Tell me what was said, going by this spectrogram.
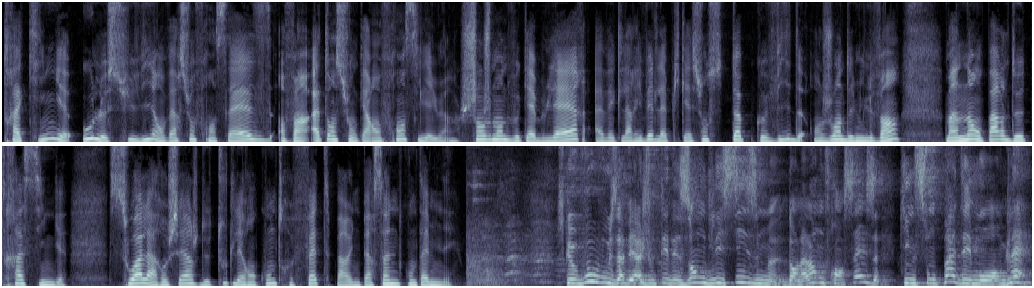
tracking ou le suivi en version française. Enfin, attention, car en France, il y a eu un changement de vocabulaire avec l'arrivée de l'application Stop Covid en juin 2020. Maintenant, on parle de tracing, soit la recherche de toutes les rencontres faites par une personne contaminée. Parce que vous, vous avez ajouté des anglicismes dans la langue française qui ne sont pas des mots anglais.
